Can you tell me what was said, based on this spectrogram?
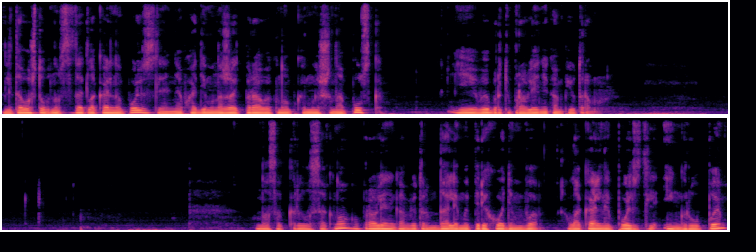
Для того чтобы нам создать локального пользователя необходимо нажать правой кнопкой мыши на пуск и выбрать управление компьютером. У нас открылось окно управления компьютером. Далее мы переходим в локальный пользователь и группы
